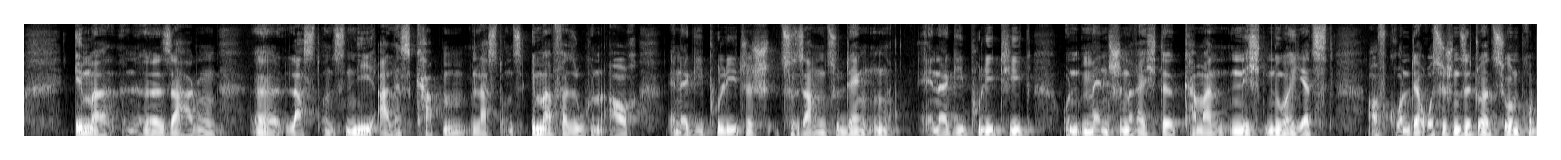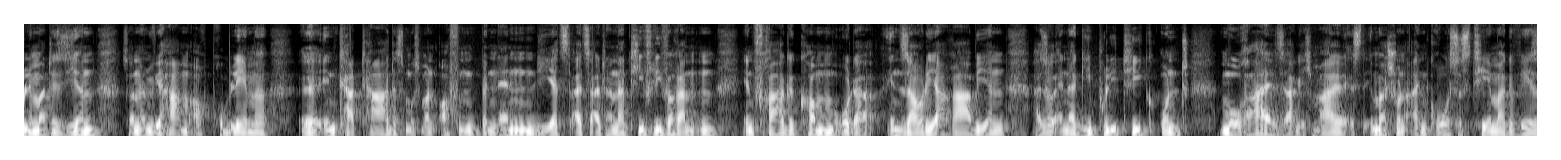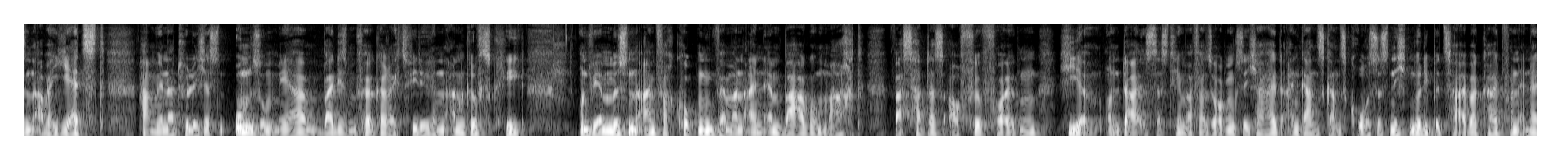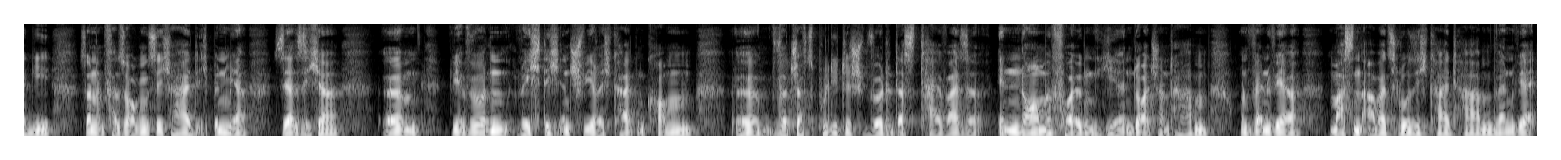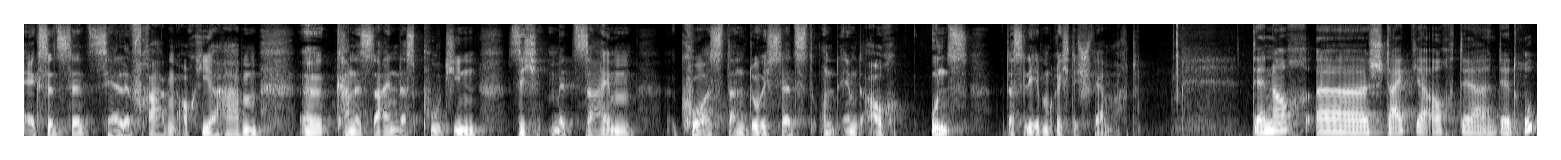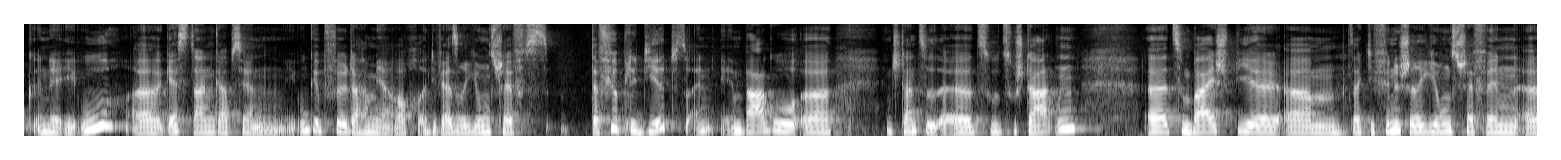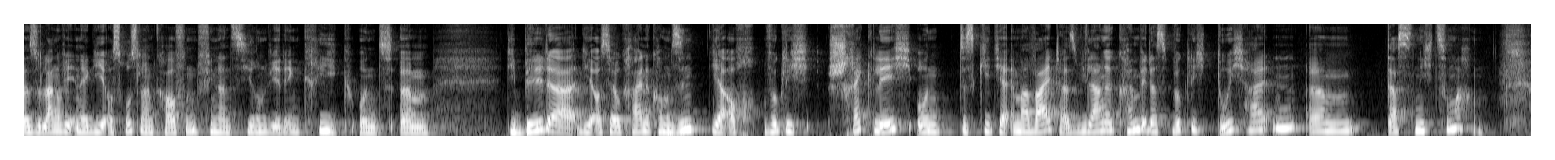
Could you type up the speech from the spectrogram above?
immer äh, sagen, äh, lasst uns nie alles kappen, lasst uns immer versuchen, auch energiepolitisch zusammenzudenken, Energiepolitik und Menschenrechte kann man nicht nur jetzt aufgrund der russischen Situation problematisieren, sondern wir haben auch Probleme äh, in Katar, das muss man offen benennen, die jetzt als Alternativlieferanten in Frage kommen oder in Saudi-Arabien. Also Energiepolitik und Moral, sage ich mal, ist immer schon ein großes Thema gewesen. Aber jetzt haben wir natürlich es umso mehr bei diesem völkerrechtswidrigen Angriffskrieg. Und wir müssen einfach gucken, wenn man ein Embargo macht, was hat das auch für Folgen hier? Und da ist das Thema Versorgungssicherheit ein ganz, ganz großes. Nicht nur die Bezahlbarkeit von Energie, sondern Versorgungssicherheit. Ich bin mir sehr sicher, ähm, wir würden richtig in Schwierigkeiten kommen. Äh, wirtschaftspolitisch würde das teilweise enorme Folgen hier in Deutschland haben. Und wenn wir Massenarbeitslosigkeit haben, wenn wir existenzielle Fragen auch hier haben, äh, kann es sein, dass Putin sich mit seinem Kurs dann durchsetzt und eben auch uns das Leben richtig schwer macht. Dennoch äh, steigt ja auch der, der Druck in der EU. Äh, gestern gab es ja einen EU-Gipfel, da haben ja auch diverse Regierungschefs dafür plädiert, so ein Embargo äh, in Stand zu, äh, zu, zu starten. Äh, zum Beispiel ähm, sagt die finnische Regierungschefin, äh, solange wir Energie aus Russland kaufen, finanzieren wir den Krieg. Und ähm, die Bilder, die aus der Ukraine kommen, sind ja auch wirklich schrecklich und das geht ja immer weiter. Also wie lange können wir das wirklich durchhalten, ähm, das nicht zu machen?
